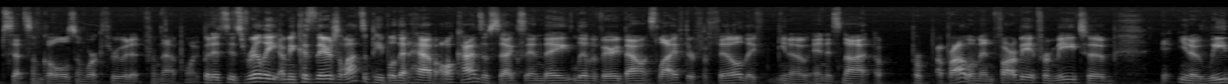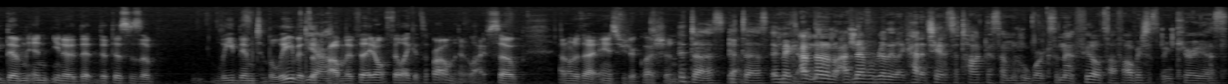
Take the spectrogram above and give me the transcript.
set some goals and work through it from that point. But it's it's really, I mean, because there's lots of people that have all kinds of sex and they live a very balanced life. They're fulfilled. They, you know, and it's not a, a problem. And far be it from me to, you know, lead them in, you know, that that this is a lead them to believe it's Yeah. a problem if they don't feel like it's a problem in their life. So I don't know if that answers your question. It does. Yeah. It does. It makes. I'm, no, no, no. I've never really like had a chance to talk to someone who works in that field, so I've always just been curious.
